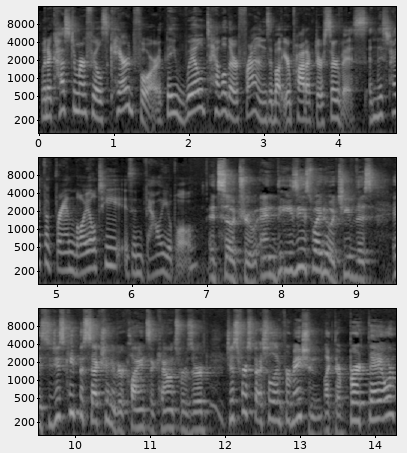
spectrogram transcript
When a customer feels cared for, they will tell their friends about your product or service, and this type of brand loyalty is invaluable. It's so true, and the easiest way to achieve this is to just keep a section of your client's accounts reserved just for special information, like their birthday or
